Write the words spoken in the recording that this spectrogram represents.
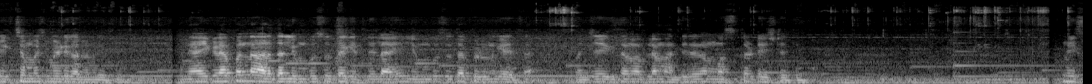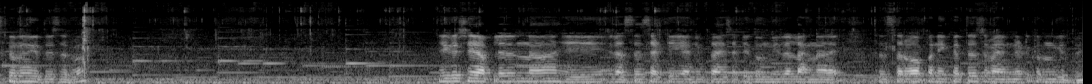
एक चम्मच मीठ घालून घेते आणि या इकडे आपण ना अर्धा लिंबूसुद्धा घेतलेला आहे. लिंबूसुद्धा पिळून घ्यायचा. म्हणजे एकदम आपल्या मांदीला मस्त टेस्ट येते. मिक्स करून घेतोय सर्व. हे कसे आपल्याला ना हे रसासाठी आणि फ्रायसाठी दोन्हीला लागणार आहे तर सर्व आपण एकत्रच मॅरिनेट करून घेतोय.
